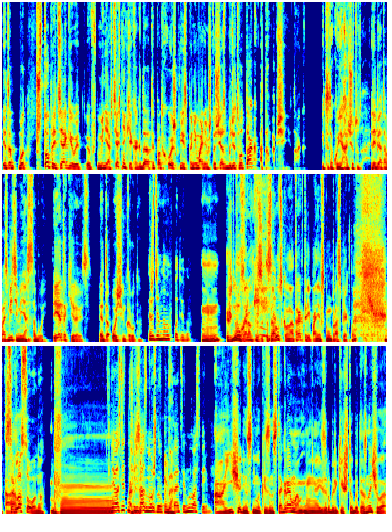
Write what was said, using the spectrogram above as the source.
это вот что притягивает э, меня в технике, когда ты подходишь к ней с пониманием, что сейчас будет вот так, а там вообще не так. И ты такой, я хочу туда. Ребята, возьмите меня с собой. И это Кировец. Это очень круто. Ждем новых подвигов. Мгм. Ждем. Зару- Зарудского на тракторе по Невскому проспекту. А, Согласовано. Для вас нет ничего невозможного, Константин. Мы вас верим. А еще один снимок из Инстаграма, из рубрики «Что бы это значило?»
